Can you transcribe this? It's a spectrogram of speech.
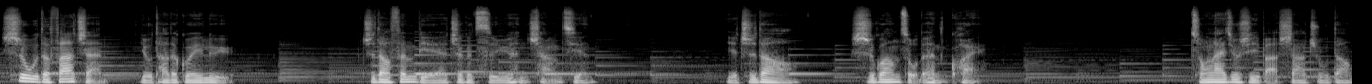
事物的发展有它的规律，知道分别这个词语很常见，也知道时光走得很快。从来就是一把杀猪刀，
